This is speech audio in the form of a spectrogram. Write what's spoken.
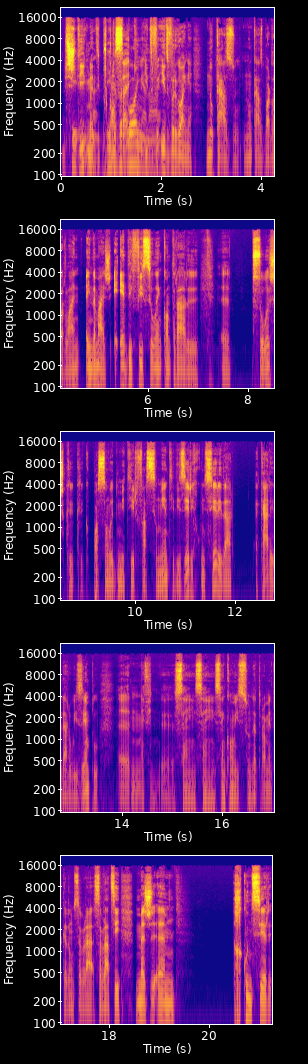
de estigma, de preconceito e de, vergonha, e, de, é? e de, vergonha, No caso, num caso borderline, ainda mais. É, é difícil encontrar uh, pessoas que, que, que, possam admitir facilmente e dizer e reconhecer e dar a cara e dar o exemplo, uh, enfim, uh, sem, sem, sem com isso, naturalmente, cada um saberá, saberá de si, mas um, reconhecer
